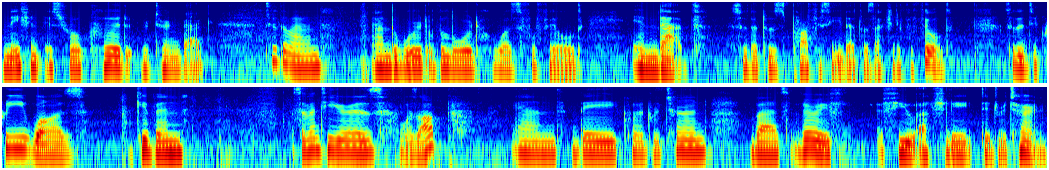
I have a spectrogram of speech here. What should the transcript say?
nation Israel could return back to the land. And the word of the Lord was fulfilled in that. So that was prophecy that was actually fulfilled. So the decree was given 70 years was up and they could return, but very f- few actually did return.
